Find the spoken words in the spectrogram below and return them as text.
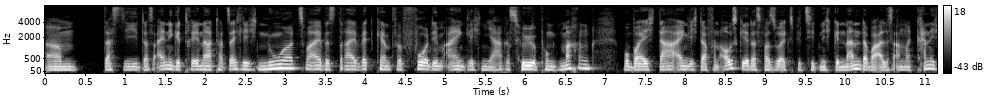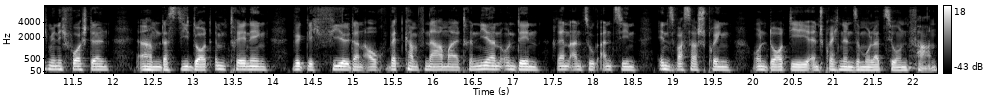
ähm, dass die, dass einige Trainer tatsächlich nur zwei bis drei Wettkämpfe vor dem eigentlichen Jahreshöhepunkt machen, wobei ich da eigentlich davon ausgehe, das war so explizit nicht genannt, aber alles andere kann ich mir nicht vorstellen, ähm, dass die dort im Training wirklich viel dann auch wettkampfnah mal trainieren und den Rennanzug anziehen, ins Wasser springen und dort die entsprechenden Simulationen fahren.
